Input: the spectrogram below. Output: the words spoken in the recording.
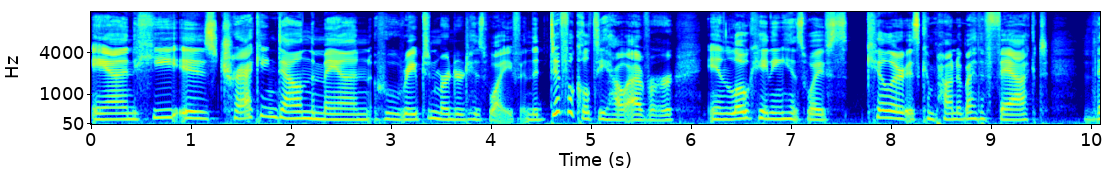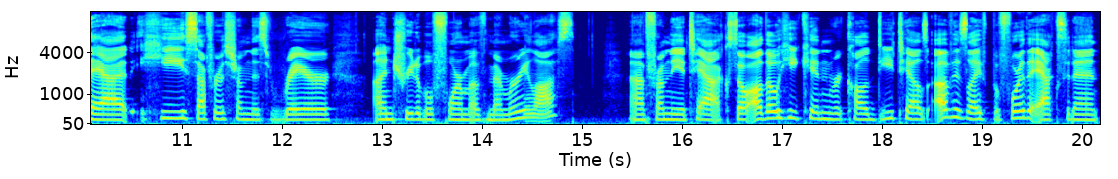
and he is tracking down the man who raped and murdered his wife. And the difficulty, however, in locating his wife's killer is compounded by the fact that he suffers from this rare, untreatable form of memory loss. Uh, from the attack. So, although he can recall details of his life before the accident,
